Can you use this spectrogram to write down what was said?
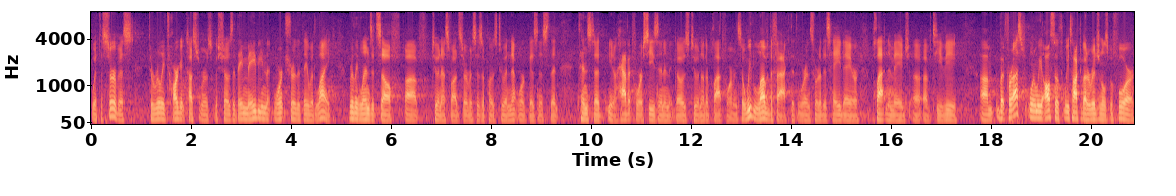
with the service to really target customers with shows that they maybe weren't sure that they would like really lends itself uh, to an SVOD service as opposed to a network business that tends to, you know, have it for a season and it goes to another platform. And so we love the fact that we're in sort of this heyday or platinum age uh, of TV. Um, but for us, when we also we talked about originals before,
